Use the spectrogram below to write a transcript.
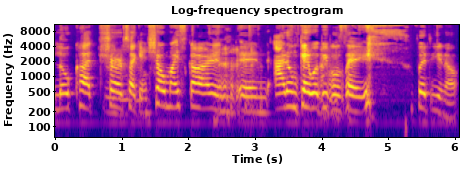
low cut shirt mm-hmm. so I can mm-hmm. show my scar and and I don't care what people say, but you know.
